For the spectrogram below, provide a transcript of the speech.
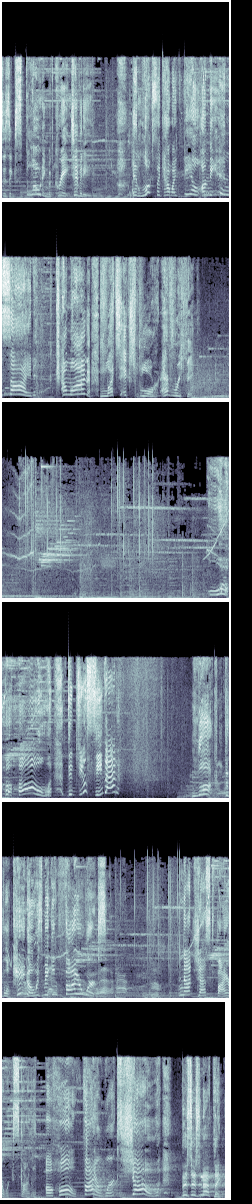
Is exploding with creativity. It looks like how I feel on the inside. Come on, let's explore everything. Whoa! Did you see that? Look! The volcano is making fireworks! Not just fireworks, Scarlet. A whole fireworks show! This is nothing!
